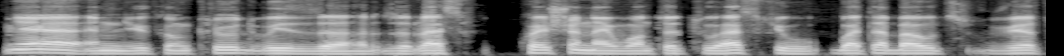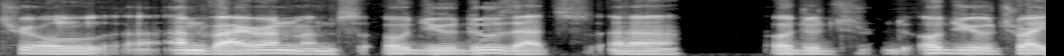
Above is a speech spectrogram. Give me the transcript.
Yeah, and you conclude with uh, the last question I wanted to ask you. What about virtual uh, environments? How do you do that? Uh, how do how do you try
